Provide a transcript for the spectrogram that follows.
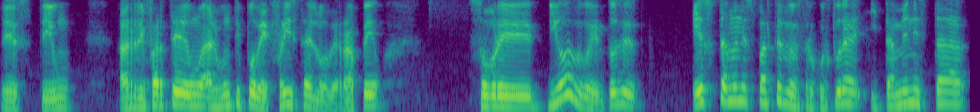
este, un, a rifarte algún tipo de freestyle o de rapeo sobre Dios, güey. Entonces, eso también es parte de nuestra cultura y también está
